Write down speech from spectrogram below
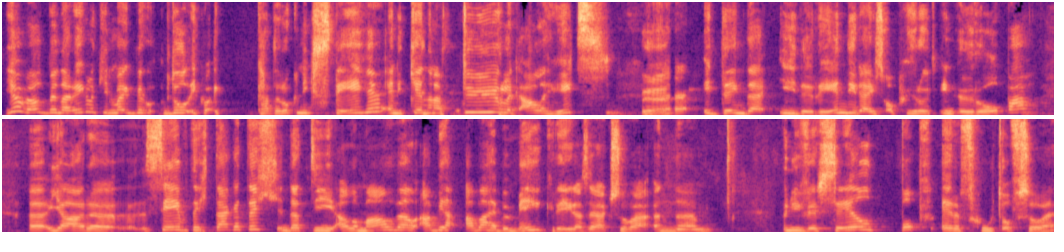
Jawel, ik ben daar redelijk in. Maar ik ben- bedoel, ik, ik, ik had er ook niks tegen. En ik kende natuurlijk alle hits. Ja? Eh, ik denk dat iedereen die dat is opgegroeid in Europa, eh, jaren 70, 80, dat die allemaal wel ABBA, ABBA hebben meegekregen. Dat is eigenlijk zo wat een ehm, universeel pop-erfgoed of zo. Hè?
